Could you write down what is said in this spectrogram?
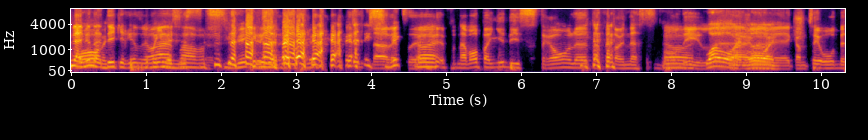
la elle mais- décrit. Ah. Peut-être les Non, mais civiques. Pour n'avoir pogné des citrons, t'as fait un acide bondé. Ouais, ouais, ouais, euh, Comme tu sais, mais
